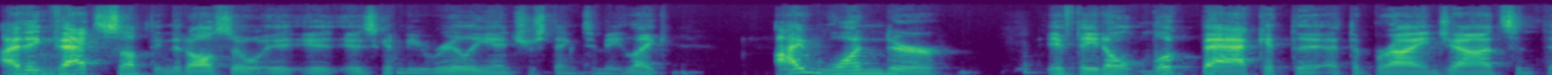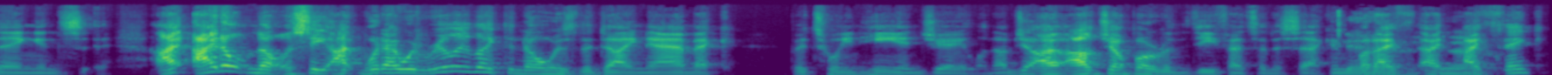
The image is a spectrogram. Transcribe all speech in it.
I Hmm. think that's something that also is, is going to be really interesting to me. Like, I wonder if they don't look back at the at the Brian Johnson thing and I I don't know. See, I, what I would really like to know is the dynamic between he and Jalen. I- I'll jump over to the defense in a second, but I Yeah, I, yeah. I think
